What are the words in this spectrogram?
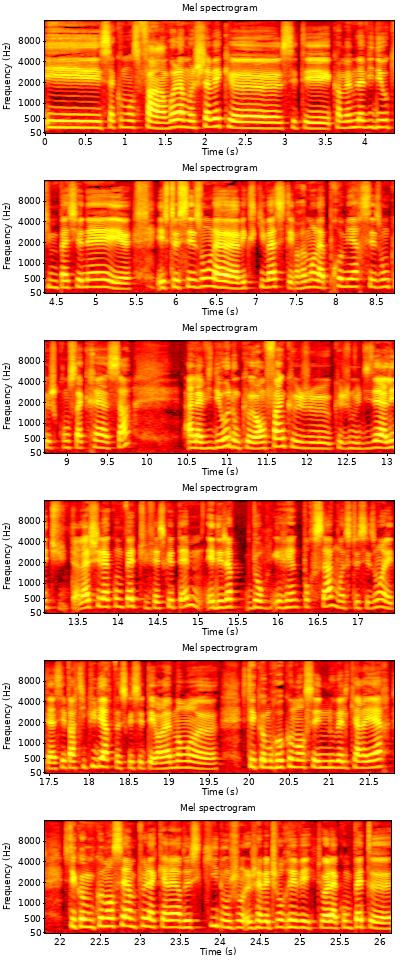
Et ça commence. Enfin, voilà, moi je savais que c'était quand même la vidéo qui me passionnait. Et, et cette saison-là, avec Skiva, c'était vraiment la première saison que je consacrais à ça à la vidéo. Donc euh, enfin que je, que je me disais, allez, tu as lâché la compète, tu fais ce que t'aimes. Et déjà, donc, rien que pour ça, moi, cette saison, elle était assez particulière parce que c'était vraiment, euh, c'était comme recommencer une nouvelle carrière. C'était comme commencer un peu la carrière de ski dont j'avais toujours rêvé. Tu vois, la compète, euh,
